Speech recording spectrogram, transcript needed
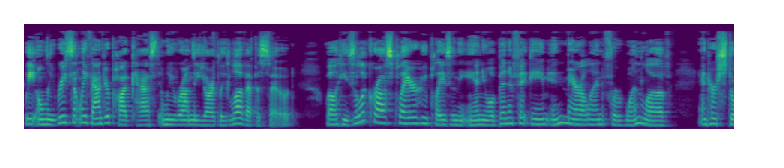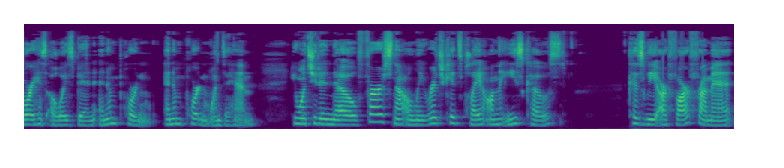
We only recently found your podcast and we were on the Yeardley Love episode. Well, he's a lacrosse player who plays in the annual benefit game in Maryland for One Love, and her story has always been an important, an important one to him. He wants you to know first, not only rich kids play on the East Coast, because we are far from it.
